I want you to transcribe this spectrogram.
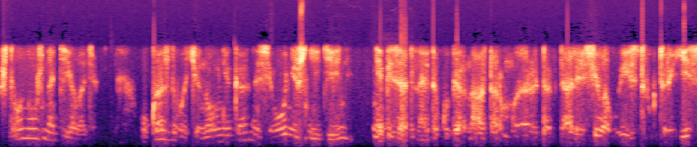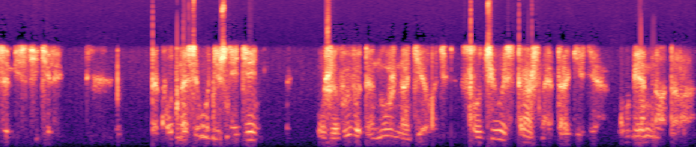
Что нужно делать? У каждого чиновника на сегодняшний день, не обязательно это губернатор, мэр и так далее, силовые структуры, есть заместители – так вот, на сегодняшний день уже выводы нужно делать. Случилась страшная трагедия. Губернатора,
